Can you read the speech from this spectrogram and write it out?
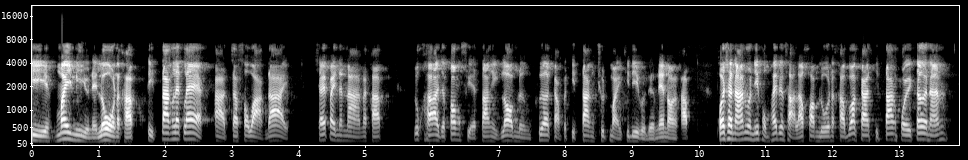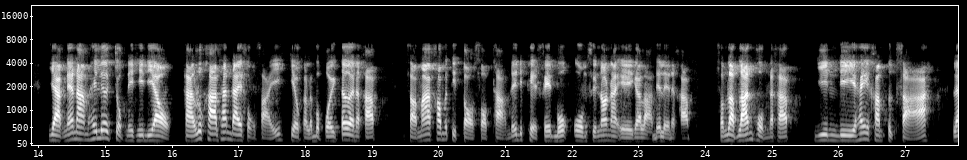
ดีไม่มีอยู่ในโลกนะครับ ติดตั้งแรก ๆ อาจจะสว่างได้ ใช้ไปนานๆนะครับ ลูกค้าอาจจะต้องเสียตังค์อีกรอบหนึ่งเพื่อกลับไปติดตั้งชุดใหม่ที่ดีกว่าเดิมแน่นอนครับเพราะฉะนั้นวันนี้ผมให้เป็นสาระความรู้นะครับ ว่าการติดตั้งโปรเจคเตอร์นั้น อยากแนะนำให้เลือกจบในทีเดียว หากลูกค้าท่านใดสงสัยเกี่ยวกับระบบโปรเจคเตอร์นะครับ สามารถเข้ามาติดต่อสอบถามได้ที่เพจ Facebook โอมซินอนอาเอกาลาดได้เลยนะครับสำหรับร้านผมนะครับ ยินดีให้คำปรึกษา และ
